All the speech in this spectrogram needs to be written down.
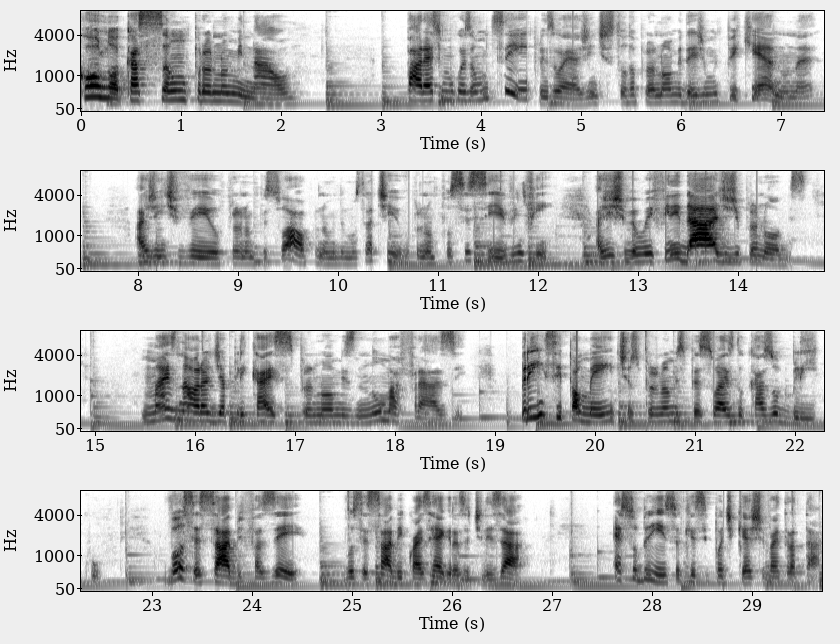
Colocação pronominal. Parece uma coisa muito simples, ué. A gente estuda pronome desde muito pequeno, né? A gente vê o pronome pessoal, o pronome demonstrativo, o pronome possessivo, enfim. A gente vê uma infinidade de pronomes. Mas na hora de aplicar esses pronomes numa frase, principalmente os pronomes pessoais do caso oblíquo, você sabe fazer? Você sabe quais regras utilizar? É sobre isso que esse podcast vai tratar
